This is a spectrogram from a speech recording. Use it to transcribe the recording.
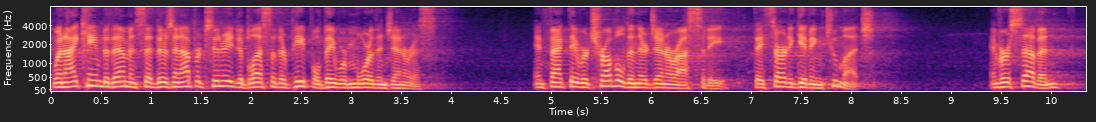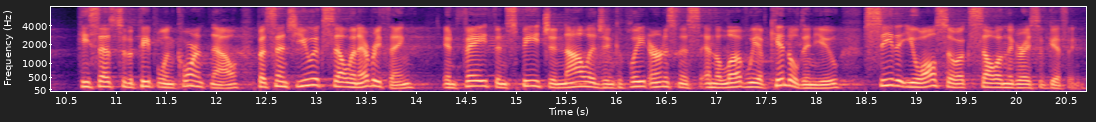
When I came to them and said, There's an opportunity to bless other people, they were more than generous. In fact, they were troubled in their generosity. They started giving too much. In verse 7, He says to the people in Corinth now, But since you excel in everything, in faith and speech and knowledge and complete earnestness and the love we have kindled in you, see that you also excel in the grace of giving.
